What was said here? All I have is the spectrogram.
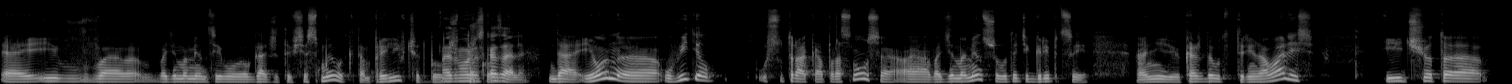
э, и в, а, в один момент его гаджеты все смыло, там прилив что-то был. Это мы уже такое. сказали. Да, и он э, увидел с утра, когда проснулся, а в один момент, что вот эти грибцы, они каждое утро тренировались, и что-то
